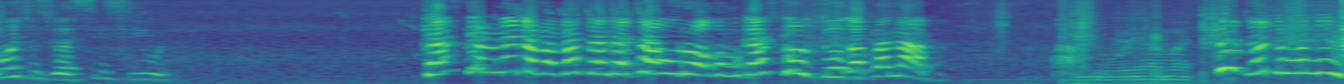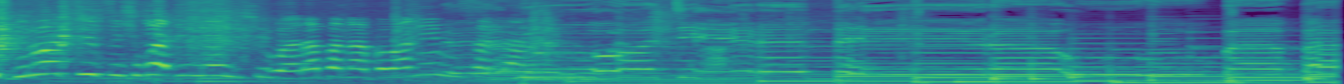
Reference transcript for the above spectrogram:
Iwe chiziva sisi iwe. Kasike munoita mabasa ndataurako mukasike udzoka panapa tozoti muninzwiriwo tsitsi chikwadi nendichirwara panapa vane misarano wotiremera ubaba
